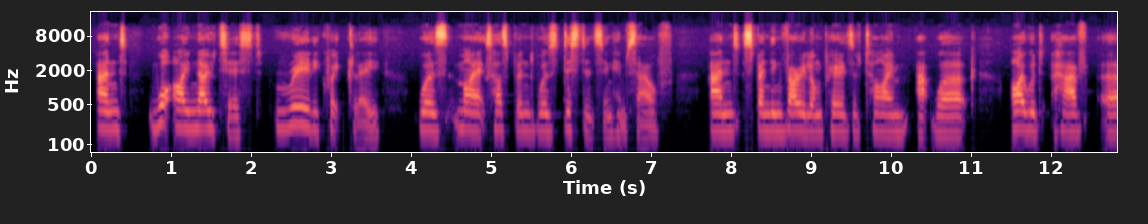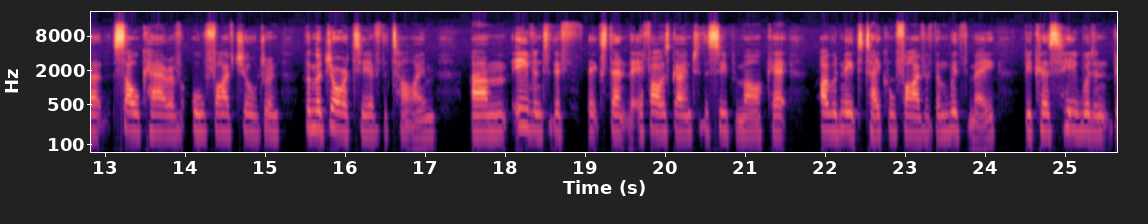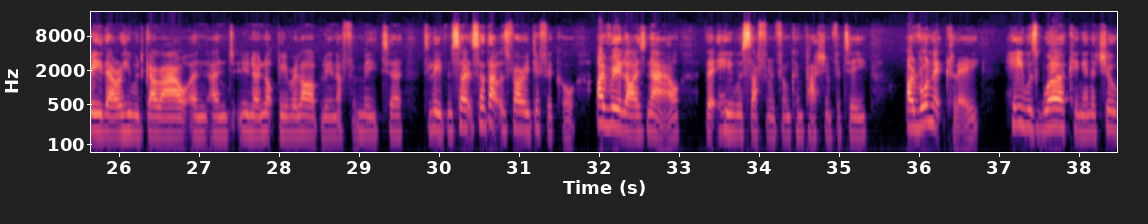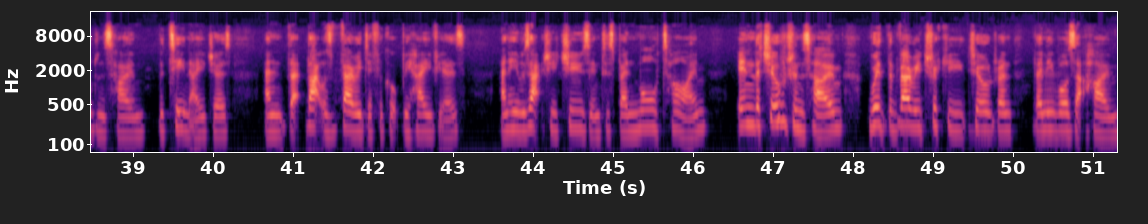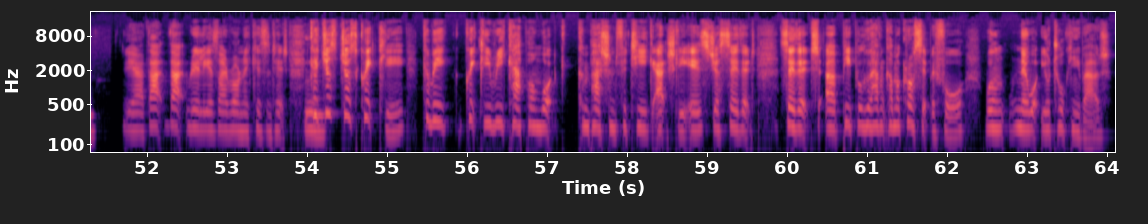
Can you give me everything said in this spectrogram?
And what I noticed really quickly was my ex-husband was distancing himself and spending very long periods of time at work. I would have uh, sole care of all five children the majority of the time, um, even to the f- extent that if I was going to the supermarket, I would need to take all five of them with me because he wouldn't be there or he would go out and, and, you know, not be reliable enough for me to, to leave them. So, so that was very difficult. I realise now that he was suffering from compassion fatigue. Ironically, he was working in a children's home with teenagers and that, that was very difficult behaviours. And he was actually choosing to spend more time in the children's home with the very tricky children than he was at home. Yeah, that that really is ironic, isn't it? Mm. Could just just quickly, could we quickly recap on what compassion fatigue actually is, just so that so that uh, people who haven't come across it before will know what you're talking about?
